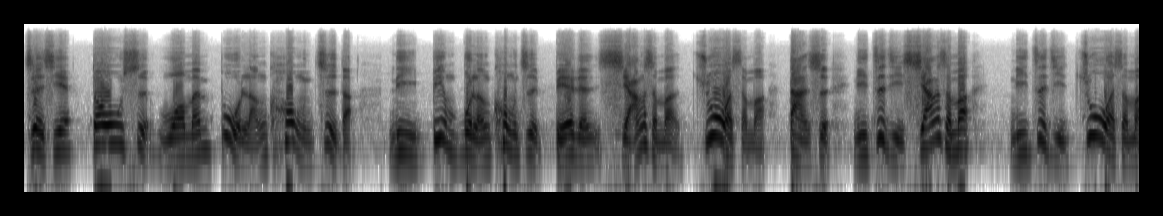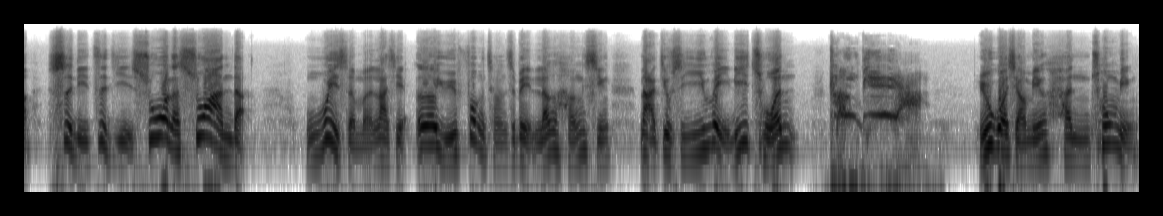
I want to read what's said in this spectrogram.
这些都是我们不能控制的，你并不能控制别人想什么做什么，但是你自己想什么，你自己做什么是你自己说了算的。为什么那些阿谀奉承之辈能横行？那就是因为你蠢，坑爹呀！如果小明很聪明，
